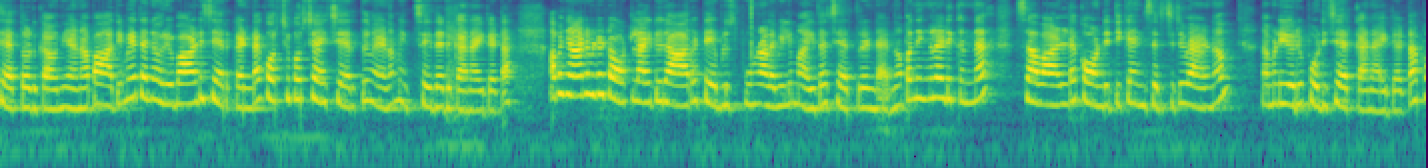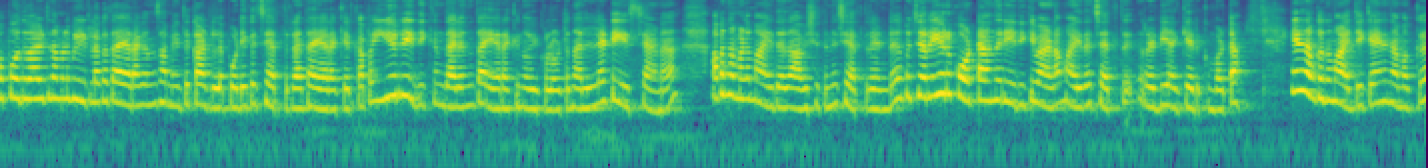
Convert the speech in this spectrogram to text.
ചേർത്ത് കൊടുക്കാവുന്നതാണ്. അപ്പോൾ ആദ്യമേ തന്നെ ഒരുപാട് ചേർക്കേണ്ട. കുറച്ച് കുറച്ചായി ചേർത്ത് വേണം മിക്സ് ചെയ്തെടുക്കാനായിട്ട് കേട്ടോ. അപ്പോൾ ഞാനിവിടെ ടോട്ടലായിട്ട് ഒരു ആറ് ടേബിൾ സ്പൂൺ അളവിൽ മൈദ ചേർത്തിട്ടുണ്ടായിരുന്നു. അപ്പോൾ നിങ്ങൾ എടുക്കുന്ന സവാളിന്റെ ക്വാണ്ടിറ്റിക്ക് അനുസരിച്ചിട്ട് വേണം നമ്മൾ ഈ ഒരു പൊടി ചേർക്കാനായിട്ട് കേട്ടോ. അപ്പോൾ പൊതുവായിട്ട് നമ്മൾ വീട്ടിലൊക്കെ തയ്യാറാക്കുന്ന സമയത്ത് കടലപ്പൊടിയൊക്കെ ചേർത്തിട്ടാണ് തയ്യാറാക്കിയെടുക്കുക. അപ്പോൾ ഈ ഒരു രീതിക്ക് എന്തായാലും ഒന്ന് തയ്യാറാക്കി നോക്കിക്കോളൂട്ട്. നല്ല ടേസ്റ്റാണ് അപ്പോൾ നമ്മൾ മൈദ ആവശ്യത്തിന് ചേർത്തിട്ടുണ്ട്. അപ്പോൾ ചെറിയൊരു കോട്ടാവുന്ന രീതിക്ക് വേണം മൈദ ചേർത്ത് റെഡിയാക്കി എടുക്കുമ്പോൾ കേട്ടോ ഇനി നമുക്കൊന്ന് മാറ്റിക്കാൻ നമുക്ക്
